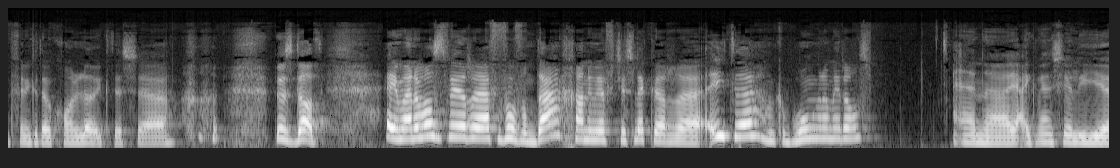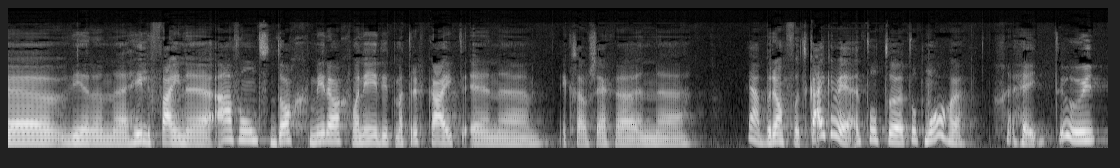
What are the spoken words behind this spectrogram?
vind ik het ook gewoon leuk. Dus, dus dat. hey, maar dan was het weer voor vandaag. Ga nu eventjes lekker eten. Ik heb honger inmiddels. En uh, ja, ik wens jullie uh, weer een uh, hele fijne avond, dag, middag, wanneer je dit maar terugkijkt. En ik zou zeggen, een, ja, bedankt voor het kijken weer en tot, tot morgen. Hey, doei!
